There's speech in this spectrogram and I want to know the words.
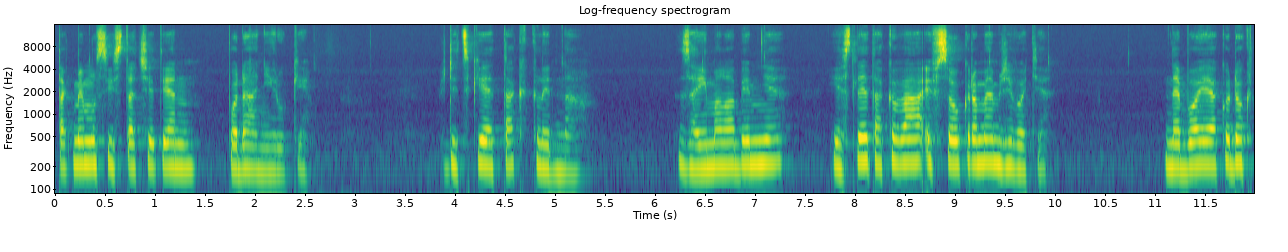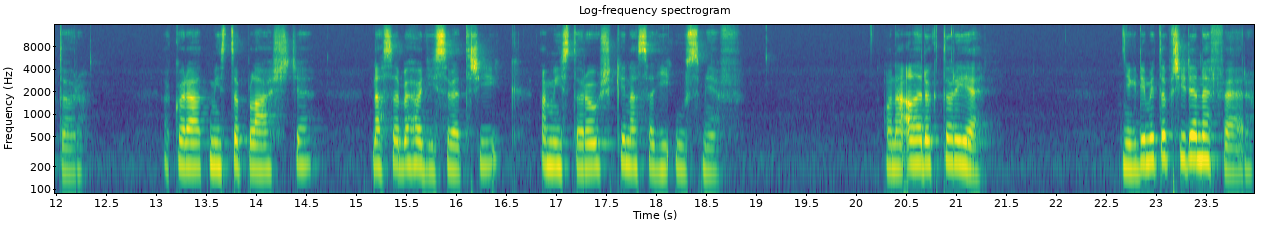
tak mi musí stačit jen podání ruky. Vždycky je tak klidná. Zajímala by mě, jestli je taková i v soukromém životě. Nebo je jako doktor. Akorát místo pláště na sebe hodí svetřík a místo roušky nasadí úsměv. Ona ale doktor je. Někdy mi to přijde nefér,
